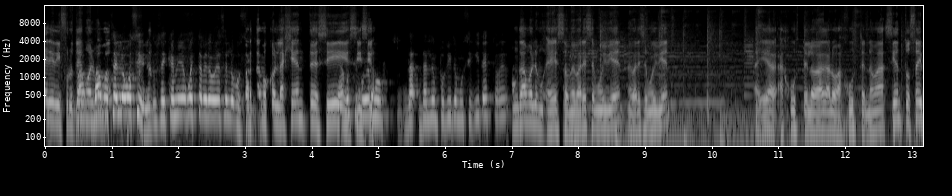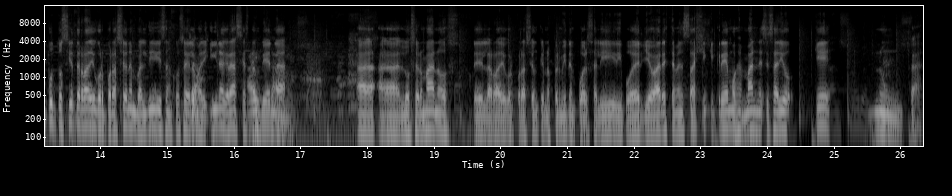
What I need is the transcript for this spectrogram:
aire, disfrutemos Va- el vamos a hacer lo posible. Tú sabes que a mí me cuesta, pero voy a hacer lo posible. compartamos con la gente. Sí, si sí, sí. podemos da- darle un poquito de musiquita a esto. ¿eh? Pongámosle eso, me parece muy bien, me parece muy bien. Ahí a- ajústelo, hágalo, ajusten nomás. 106.7 Radio Corporación en Valdivia y San José de la. Mariquina. Gracias Ahí también a, estamos. a- a los hermanos de la Radio Corporación que nos permiten poder salir y poder llevar este mensaje que creemos es más necesario que nunca.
